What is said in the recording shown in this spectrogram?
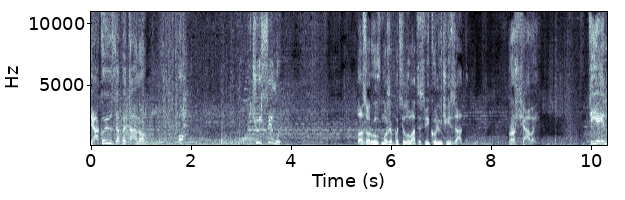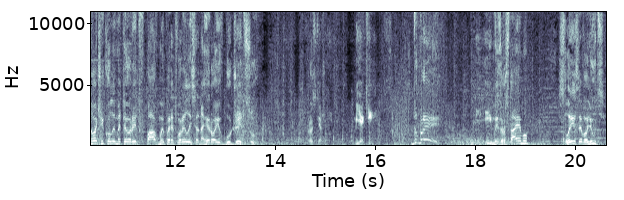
Дякую, запитано. О! Чуй силу. Лазоргуф може поцілувати свій колючий зад. Прощавай. Тієї ночі, коли метеорит впав, ми перетворилися на героїв буджитсу. Розтяжні. М'які. Добре. І ми зростаємо. Слиз еволюції.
